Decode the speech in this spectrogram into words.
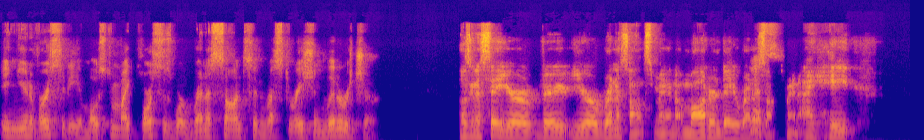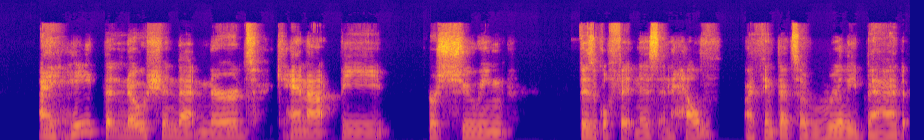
in university, and most of my courses were Renaissance and Restoration literature. I was going to say you're a very you're a Renaissance man, a modern day Renaissance yes. man. I hate I hate the notion that nerds cannot be pursuing physical fitness and health. I think that's a really bad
